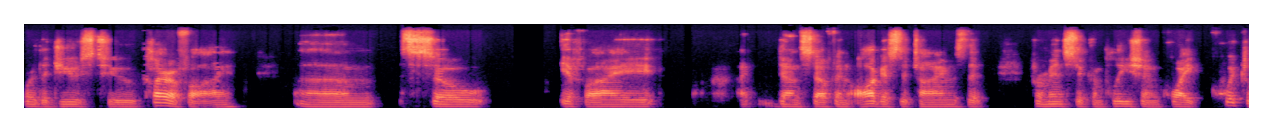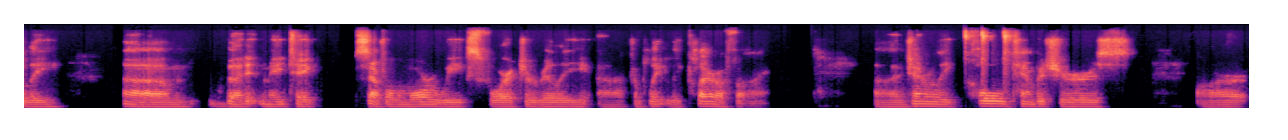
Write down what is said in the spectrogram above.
for the juice to clarify. Um, so if I I've done stuff in August at times that ferments to completion quite quickly, um, but it may take several more weeks for it to really uh, completely clarify. Uh, generally, cold temperatures are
